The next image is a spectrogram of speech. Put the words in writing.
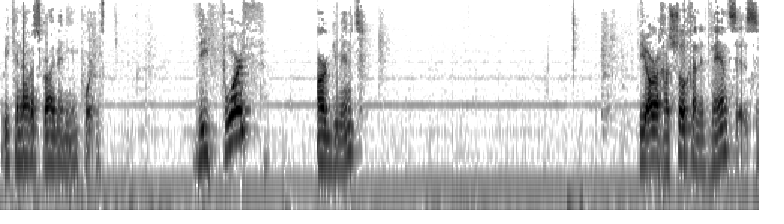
we cannot ascribe any importance. The fourth argument, the Aruch HaShulchan advances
